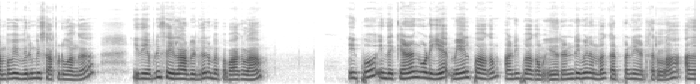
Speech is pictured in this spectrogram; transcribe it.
ரொம்பவே விரும்பி சாப்பிடுவாங்க. இது எப்படி செய்யலாம் அப்படின்றத நம்ம இப்போ பார்க்கலாம். இப்போது இந்த கிழங்குடைய மேல் பாகம் அடிப்பாகம் இது ரெண்டுமே நம்ம கட் பண்ணி எடுத்துடலாம். அது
